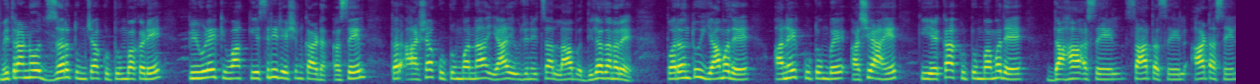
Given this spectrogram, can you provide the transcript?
मित्रांनो जर तुमच्या कुटुंबाकडे पिवळे किंवा केसरी रेशन कार्ड असेल तर अशा कुटुंबांना या योजनेचा लाभ दिला जाणार आहे. परंतु यामध्ये अनेक कुटुंबे असे आहेत की एका कुटुंबामध्ये दहा असेल सात असेल आठ असेल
